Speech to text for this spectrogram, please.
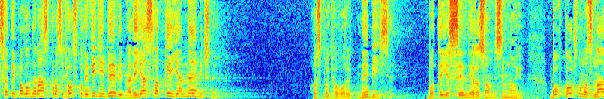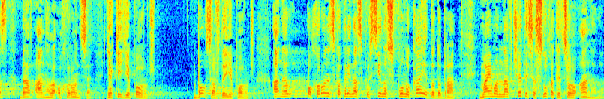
Святий Павло не раз просить, Господи, відійди від мене, я слабкий, я немічний. Господь говорить: не бійся, бо ти є сильний разом зі мною. Бог кожному з нас дав ангела-охоронця, який є поруч. Бог завжди є поруч. Ангел-охоронець, котрий нас постійно спонукає до добра, маємо навчитися слухати цього ангела.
